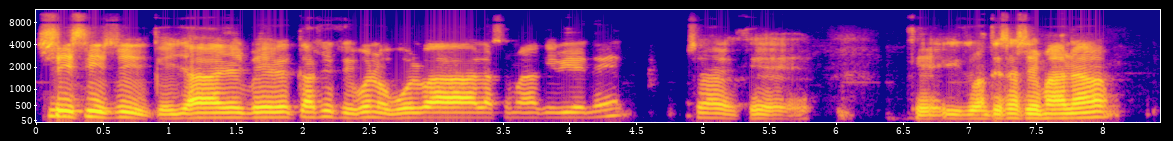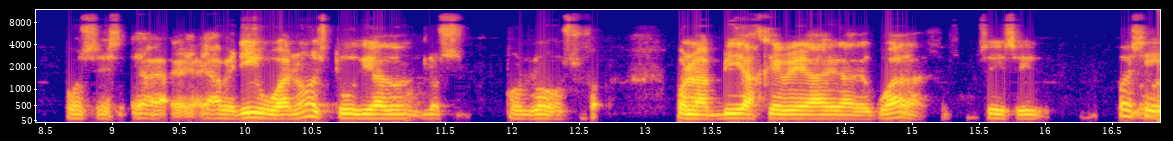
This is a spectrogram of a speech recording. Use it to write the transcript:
Sí, sí, sí, que ya ve el caso y dice, bueno, vuelva la semana que viene, ¿sabes? Que, que y durante esa semana pues eh, averigua, ¿no? Estudia los, por, los, por las vías que vea adecuadas. Sí, sí. Pues sí.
